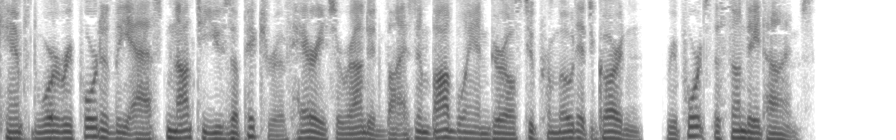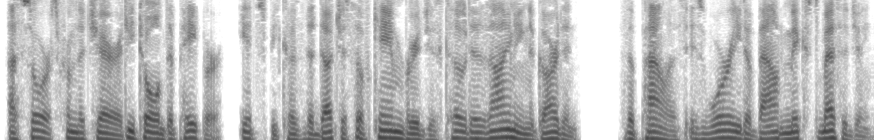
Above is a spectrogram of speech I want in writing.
Camfed were reportedly asked not to use a picture of Harry surrounded by Zimbabwean girls to promote its garden, reports the Sunday Times. A source from the charity told the paper, it's because the Duchess of Cambridge is co-designing the garden. The palace is worried about mixed messaging.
